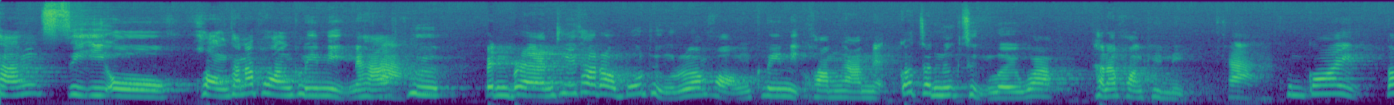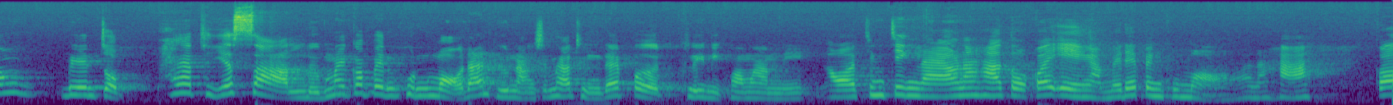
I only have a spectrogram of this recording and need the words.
ทั้ง CEO ของธนพรคลินิกนะคะค่ะคือเป็นแบรนด์ที่ถ้าเราพูดถึงเรื่องของคลินิกความงามเนี่ยก็จะนึกถึงเลยว่าธนพรคลินิก ค่ะคุณก้อยต้องเรียนจบแพทยศาสตร์ หรือไม่ก็เป็นคุณหมอด้านผิวหนังใช่ไหมคะถึงได้เปิดคลินิกความงามนี้ อ๋อจริง ๆ แล้วนะคะ ตัวก้อยเองอะไม่ได้เป็นคุณหมอนะคะ ก็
